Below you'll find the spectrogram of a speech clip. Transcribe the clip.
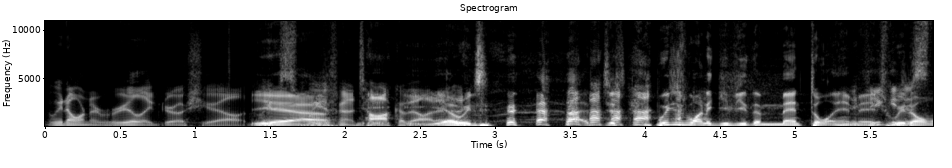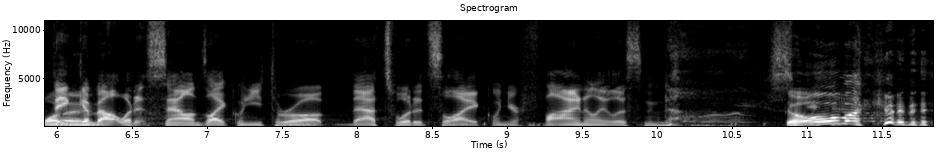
We don't want to really gross you out. We just- Yeah, we're just going to talk about yeah, it. Yeah, we just, just we just want to give you the mental image. we don't want to think about what it sounds like when you throw up, that's what it's like when you're finally listening to. Oh my goodness!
